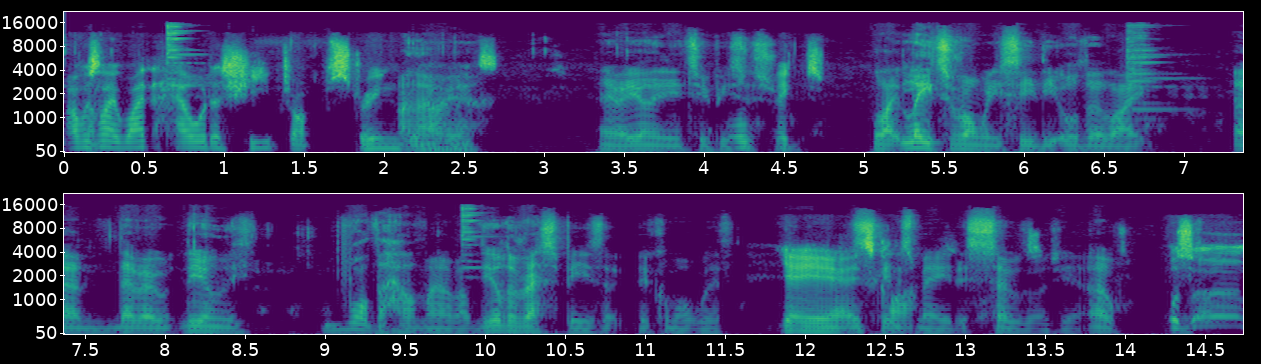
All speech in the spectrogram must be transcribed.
I was Um, like, why the hell would a sheep drop string? I know, yeah. Anyway, you only need two pieces of string. makes- Well, like later on when you see the other like um their own the only what the hell am I about? The other recipes that they come up with. Yeah, yeah, yeah. It's class. made. It's so good. Yeah. Oh. What's up?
